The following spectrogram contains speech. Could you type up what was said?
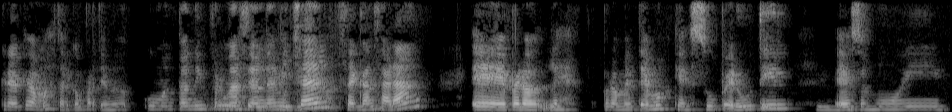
Creo que vamos a estar compartiendo un montón de información sí, de. Michelle. Se cansarán, eh, pero les prometemos que es súper útil. Ujú. Eso es muy...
